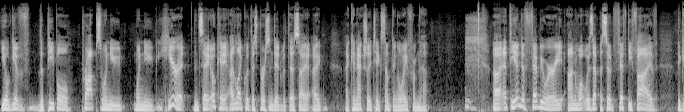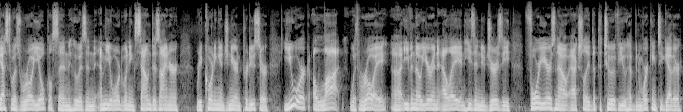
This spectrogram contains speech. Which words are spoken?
you'll give the people props when you when you hear it and say, okay, I like what this person did with this. I, I I can actually take something away from that. Uh, at the end of February, on what was episode 55, the guest was Roy Yokelson, who is an Emmy Award winning sound designer, recording engineer, and producer. You work a lot with Roy, uh, even though you're in LA and he's in New Jersey. Four years now, actually, that the two of you have been working together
